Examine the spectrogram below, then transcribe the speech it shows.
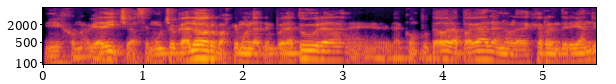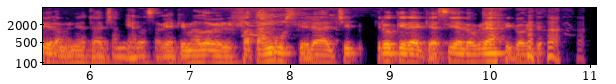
Mi hijo me había dicho, hace mucho calor, bajemos la temperatura, eh, la computadora apagala, no la dejé rendereando y a la mañana estaba hecha mierda. Se había quemado el Fatangus, que era el chip, creo que era el que hacía los gráficos.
